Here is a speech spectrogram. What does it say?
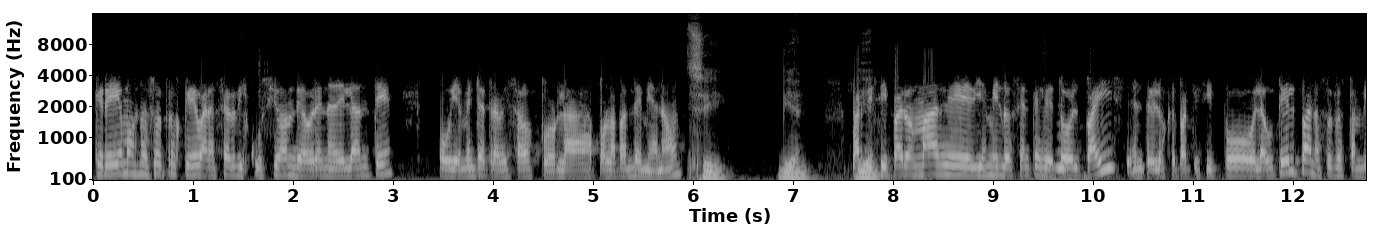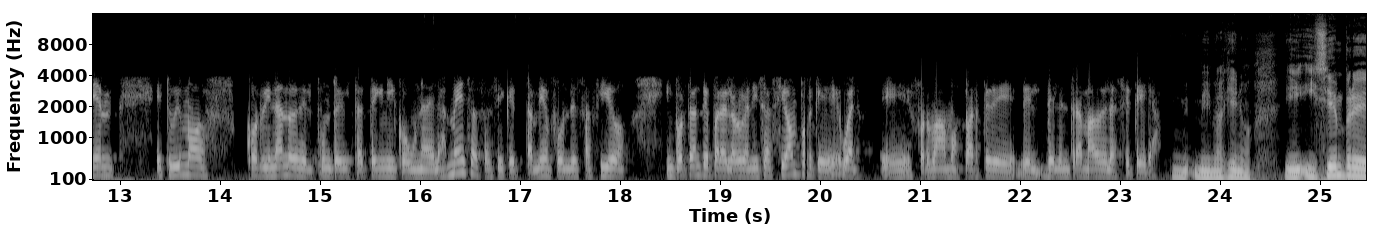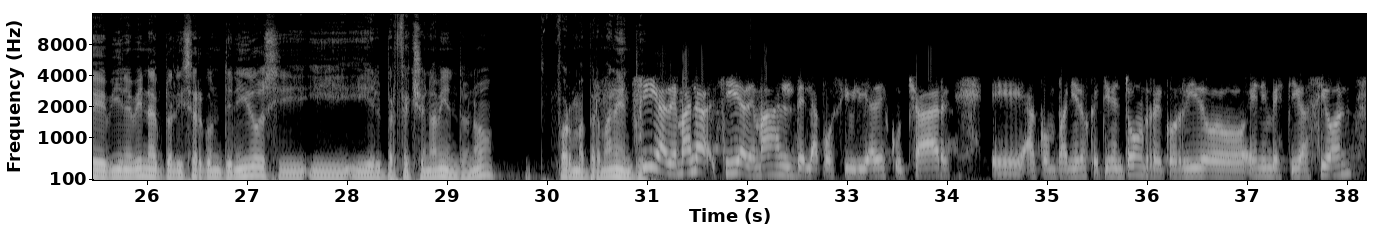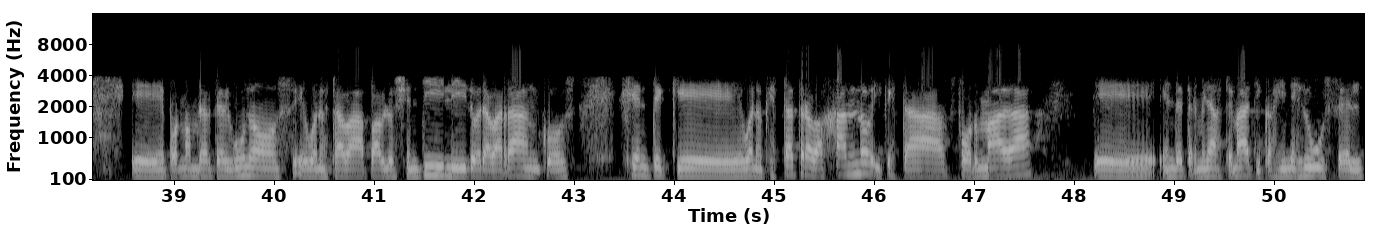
creemos nosotros que van a ser discusión de ahora en adelante, obviamente atravesados por la, por la pandemia, ¿no? Sí, bien. Participaron más de 10.000 docentes de todo el país, entre los que participó la UTELPA. Nosotros también estuvimos coordinando desde el punto de vista técnico una de las mesas, así que también fue un desafío importante para la organización porque, bueno, eh, formábamos parte del entramado de la CETERA. Me imagino. Y, siempre viene bien actualizar contenidos y, y el perfeccionamiento, ¿no? Forma permanente. Sí, además, la, sí, además de la posibilidad de escuchar eh, a compañeros que tienen todo un recorrido en investigación, eh, por nombrarte algunos, eh, bueno, estaba Pablo Gentili, Dora Barrancos, gente que, bueno, que está trabajando y que está formada en determinadas temáticas, Inés Dussel,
